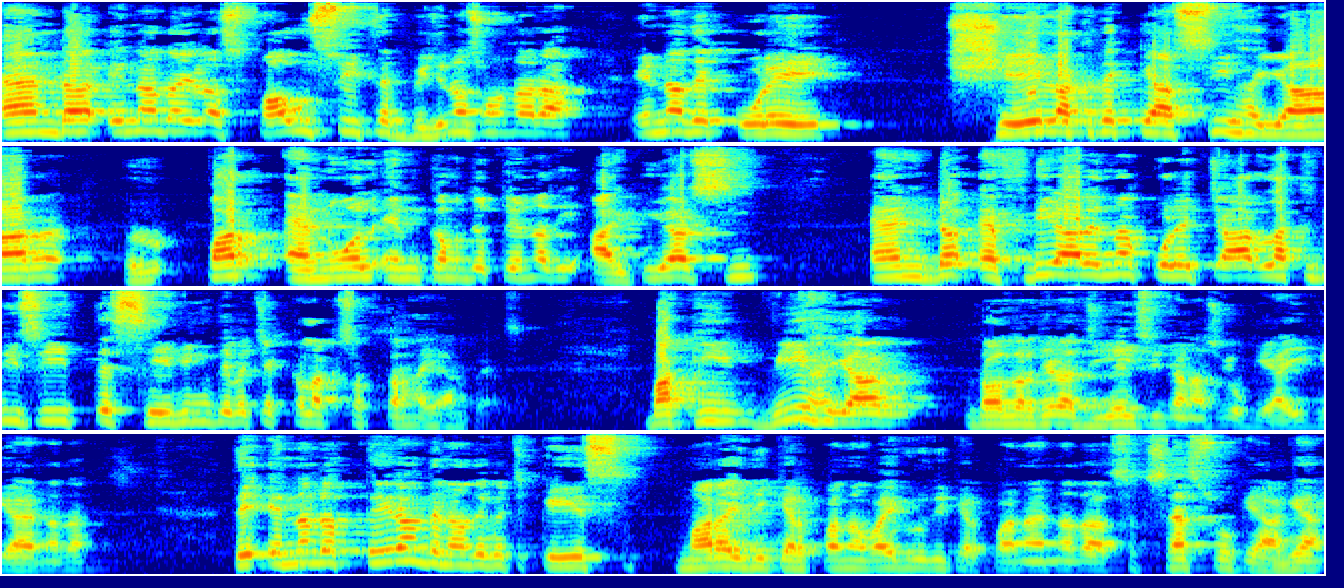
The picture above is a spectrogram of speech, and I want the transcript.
ਐਂਡ ਇਹਨਾਂ ਦਾ ਜਿਹੜਾ ਸਪਾਊਸ ਸੀ, ਇੱਥੇ ਬਿਜ਼ਨਸ ਓਨਰ ਆ। ਇਹਨਾਂ ਦੇ ਕੋਲੇ 6 ਲੱਖ ਤੇ 81 ਹਜ਼ਾਰ ਪਰ ਐਨੂਅਲ ਇਨਕਮ ਦੇ ਉੱਤੇ ਇਹਨਾਂ ਦੀ ਆਈਟੀਆਰ ਸੀ। ਐਂਡ ਐਫਡੀਆਰ ਇਹਨਾਂ ਕੋਲੇ 4 ਲੱਖ ਦੀ ਸੀ ਤੇ ਸੇਵਿੰਗ ਦੇ ਵਿੱਚ 1 ਲੱਖ 70 ਹਜ਼ਾਰ ਰੁਪਏ ਸੀ। ਬਾਕੀ 20 ਹਜ਼ਾਰ ਡਾਲਰ ਜਿਹੜਾ ਜੀਆਈਸੀ ਜਾਣਾ ਸੀ, ਉਹ ਗਿਆ ਹੀ ਗਿਆ ਇਹਨਾਂ ਦਾ। ਤੇ ਇਹਨਾਂ ਦਾ 13 ਦਿਨਾਂ ਦੇ ਵਿੱਚ ਕੇਸ, ਮਹਾਰਾਜ ਦੀ ਕਿਰਪਾ ਨਾਲ, ਵਾਹਿਗੁਰੂ ਦੀ ਕਿਰਪਾ ਨਾਲ ਇਹਨਾਂ ਦਾ ਸਕਸੈਸ ਹੋ ਕੇ ਆ ਗਿਆ।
